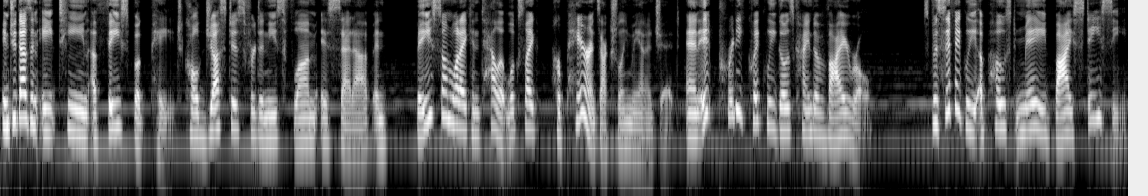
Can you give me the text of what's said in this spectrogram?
In 2018, a Facebook page called Justice for Denise Pflum is set up, and based on what I can tell, it looks like her parents actually manage it, and it pretty quickly goes kind of viral specifically a post made by Stacy.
